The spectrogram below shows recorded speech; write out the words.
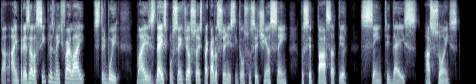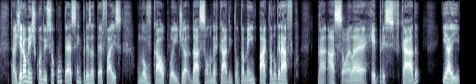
Tá? A empresa ela simplesmente vai lá e distribui mais 10% de ações para cada acionista. Então, se você tinha 100, você passa a ter 110 ações. Tá? Geralmente, quando isso acontece, a empresa até faz um novo cálculo aí de, da ação no mercado. Então, também impacta no gráfico. Né? A ação ela é reprecificada e aí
